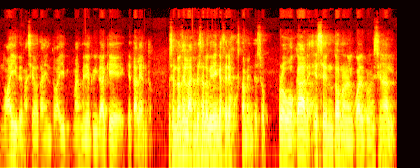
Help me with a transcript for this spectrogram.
no hay demasiado talento, hay más mediocridad que, talento. Pues entonces las empresas lo que tienen que hacer es justamente eso, provocar ese entorno en el cual el profesional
